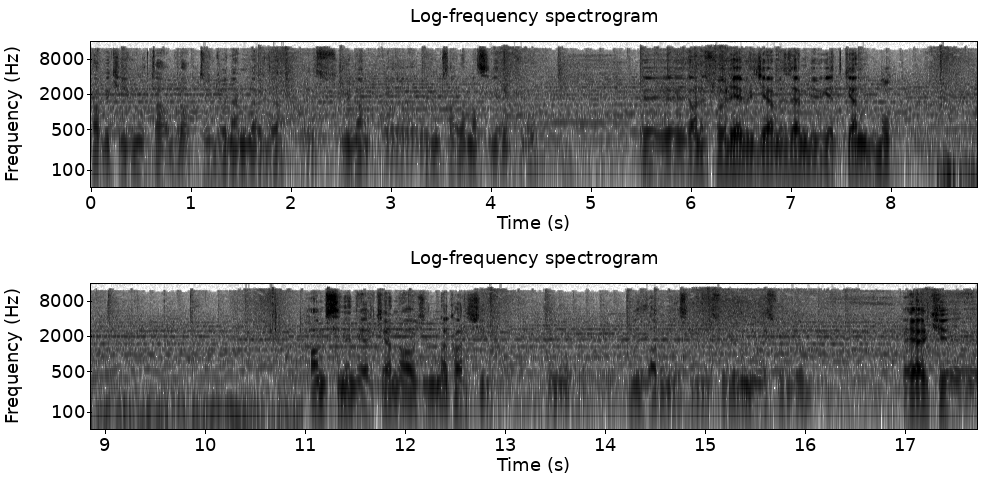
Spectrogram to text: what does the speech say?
tabii ki yumurta bıraktığı dönemlerde e, suyla e, uyum sağlaması gerekiyor. Ee, yani söyleyebileceğimiz en büyük etken bu. Hamsinin erken avcılığına karşıyım. Bunu yıllar öncesinde söyledim yine söylüyorum. Eğer ki e,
